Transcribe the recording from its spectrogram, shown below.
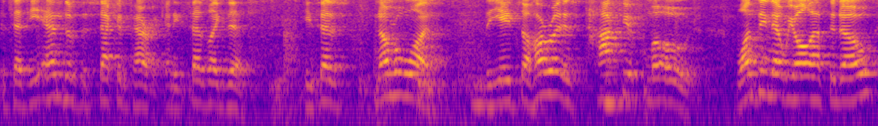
It's at the end of the second parak, and he says like this. He says, number one, the Yetzer Hara is takif ma'od. One thing that we all have to know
